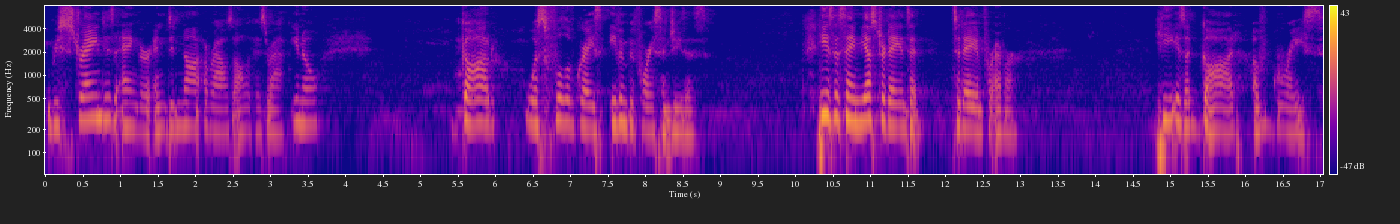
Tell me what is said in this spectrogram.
He restrained his anger and did not arouse all of his wrath. You know, God was full of grace even before he sent Jesus. He's the same yesterday and today and forever. He is a God of grace.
